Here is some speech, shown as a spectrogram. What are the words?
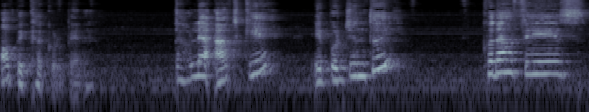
অপেক্ষা করবেন। তাহলে আজকে এ পর্যন্তই। da vez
